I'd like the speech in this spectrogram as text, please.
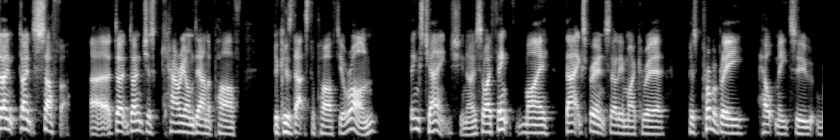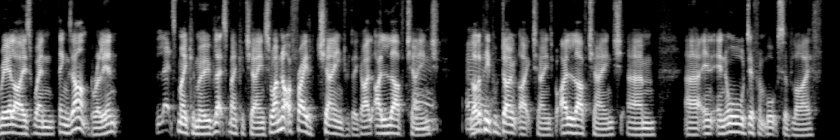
Don't don't suffer. Uh, don't don't just carry on down a path because that's the path you're on things change, you know. So I think my that experience early in my career has probably helped me to realize when things aren't brilliant let's make a move, let's make a change. So I'm not afraid of change, Radhika. I, I love change. Mm. A lot of mm. people don't like change, but I love change. Um, uh, in in all different walks of life,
